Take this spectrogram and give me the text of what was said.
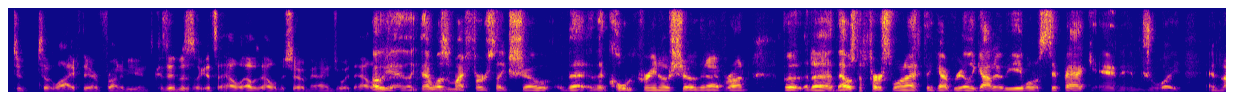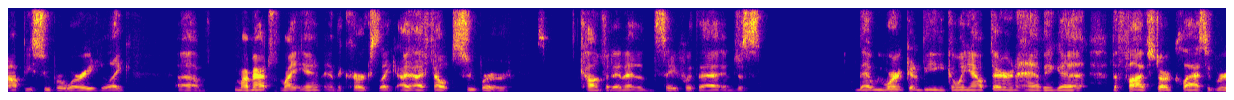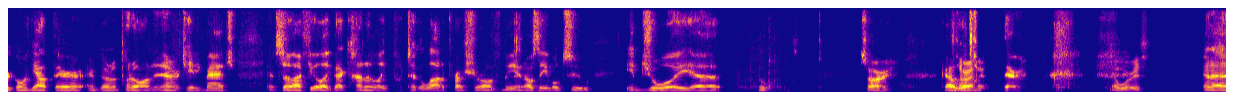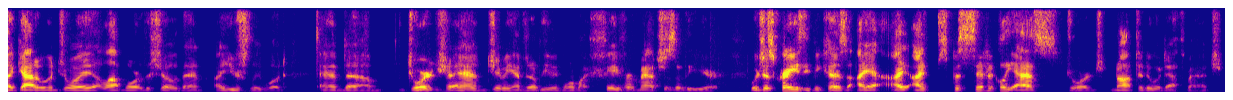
to, to life there in front of you because it was like it's a hell that was a hell of a show man I enjoyed the hell. Oh yeah, like that wasn't my first like show the the Colby Corino show that I've run, but uh, that was the first one I think I've really got to be able to sit back and enjoy and not be super worried. Like um, my match with my aunt and the Kirks, like I, I felt super confident and safe with that and just that we weren't going to be going out there and having a the five star classic. We were going out there and going to put on an entertaining match, and so I feel like that kind of like took a lot of pressure off me, and I was able to enjoy. Uh, oh, sorry, got a little right, there. No worries. And I got to enjoy a lot more of the show than I usually would. And um, George and Jimmy ended up being one of my favorite matches of the year, which is crazy because I, I, I specifically asked George not to do a death match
